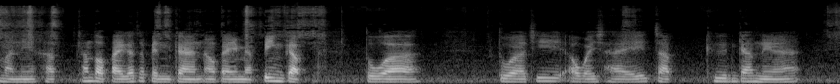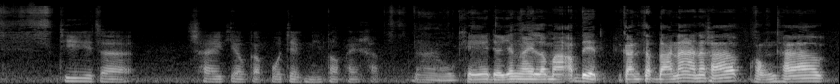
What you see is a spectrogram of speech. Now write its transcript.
ประมาณนี้ครับ ขั้นต่อไปก็จะเป็นการเอาไปแมปปิ้งกับตัวตัวที่เอาไว้ใช้จับคลืนกล้ามเนื้อ ที่จะใช้เกี่ยวกับโปรเจกต์นี้ต่อไปครับ อ่าโอเค เดี๋ยวยังไงเรามาอัปเดตกันสัปดาห์หน้านะครับ ขอบคุณครับ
